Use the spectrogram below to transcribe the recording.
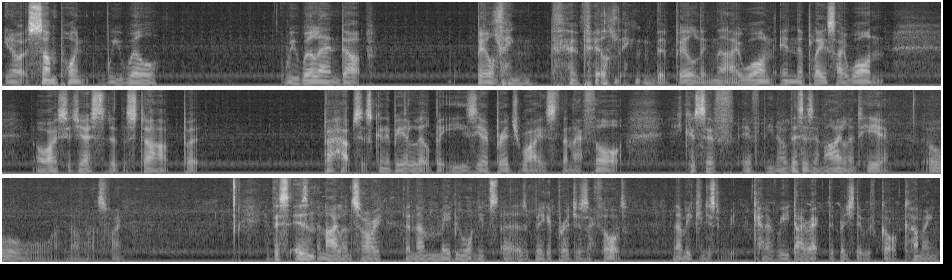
you know, at some point we will... We will end up building the building the building that I want in the place I want or I suggested at the start but perhaps it's going to be a little bit easier bridge-wise than I thought because if if you know this is an island here oh no that's fine if this isn't an island sorry then I maybe won't need uh, as big a bridge as I thought then we can just kind of redirect the bridge that we've got coming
